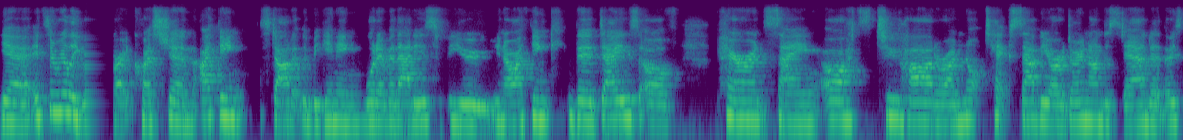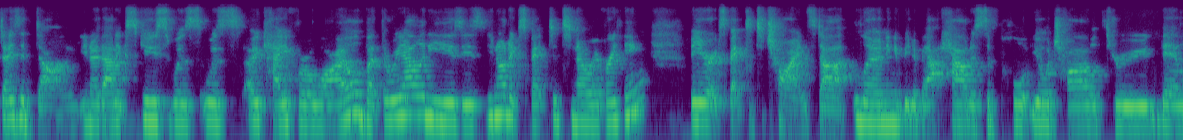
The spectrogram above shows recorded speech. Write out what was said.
Yeah, it's a really great question. I think start at the beginning, whatever that is for you. You know, I think the days of parents saying, oh, it's too hard or I'm not tech savvy or I don't understand it, those days are done. You know, that excuse was was okay for a while. But the reality is is you're not expected to know everything, but you're expected to try and start learning a bit about how to support your child through their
